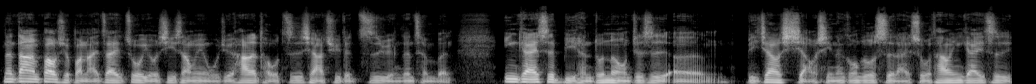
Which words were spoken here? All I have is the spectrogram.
那当然，暴雪本来在做游戏上面，我觉得它的投资下去的资源跟成本。应该是比很多那种就是呃比较小型的工作室来说，他们应该是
